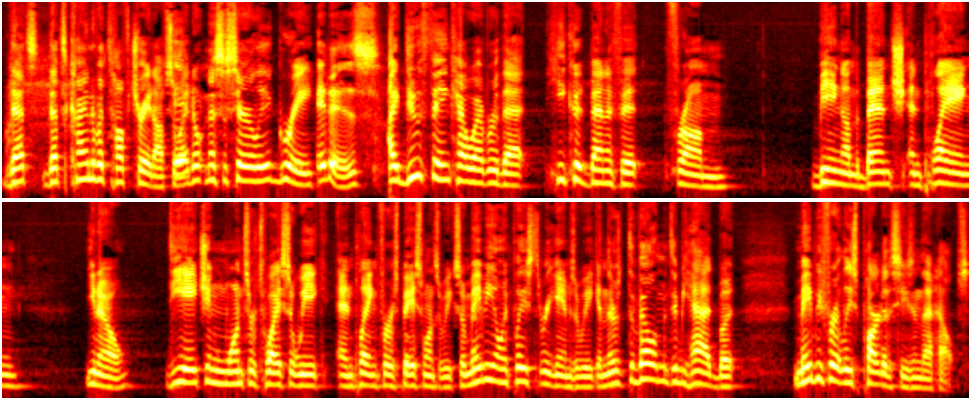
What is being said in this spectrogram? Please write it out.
that's that's kind of a tough trade-off so i don't necessarily agree It is. I do think, however, that he could benefit from being on the bench and playing, you know, DHing once or twice a week and playing first base once a week. So maybe he only plays three games a week, and there's development to be had, but maybe for at least part of the season that helps.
